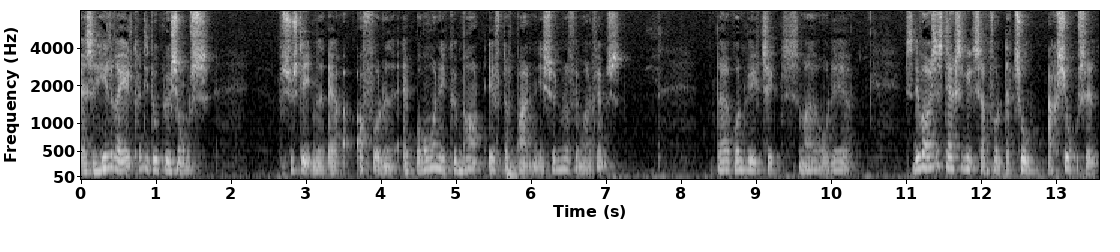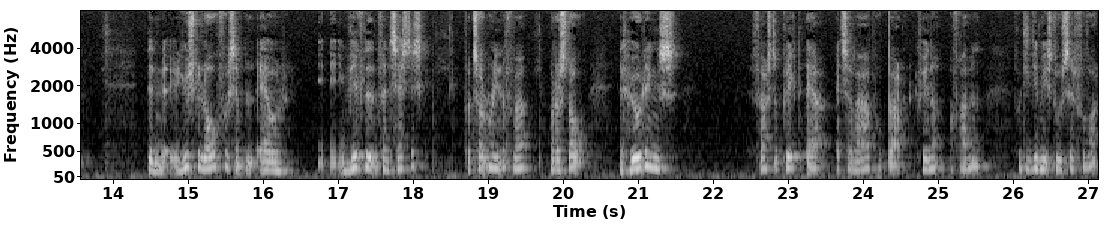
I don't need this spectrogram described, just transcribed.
Altså hele realkreditobligationssystemet er opfundet af borgerne i København efter branden i 1795. Der har Grundtvig ikke tænkt så meget over det her. Så det var også et stærkt civilsamfund, der tog aktion selv. Den øh, jyske lov for eksempel er jo i virkeligheden fantastisk fra 1241, hvor der står, at høvdingens første pligt er at tage vare på børn, kvinder og fremmede, fordi de er mest udsat for vold.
